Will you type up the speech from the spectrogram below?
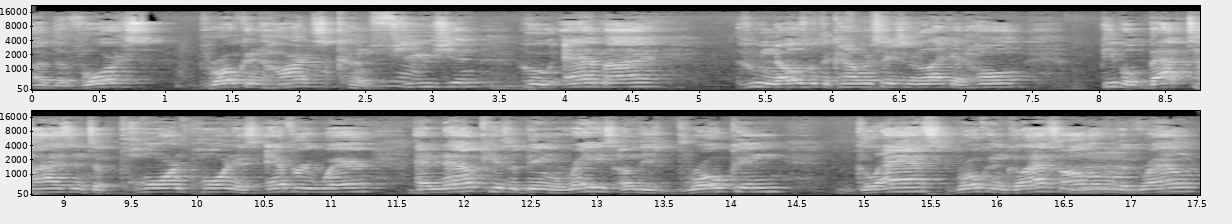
of divorce, broken hearts, confusion. Who am I? Who knows what the conversations are like at home? People baptized into porn. Porn is everywhere. And now kids are being raised on these broken glass, broken glass all over the mm. ground.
